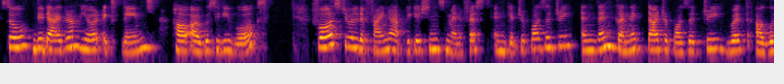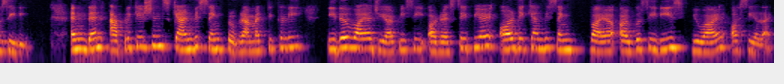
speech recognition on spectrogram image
So the diagram here explains how Argo CD works. First, you will define your application's manifest in Git repository and then connect that repository with Argo CD. And then applications can be synced programmatically either via gRPC or REST API, or they can be synced via Argo CD's UI or CLI.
